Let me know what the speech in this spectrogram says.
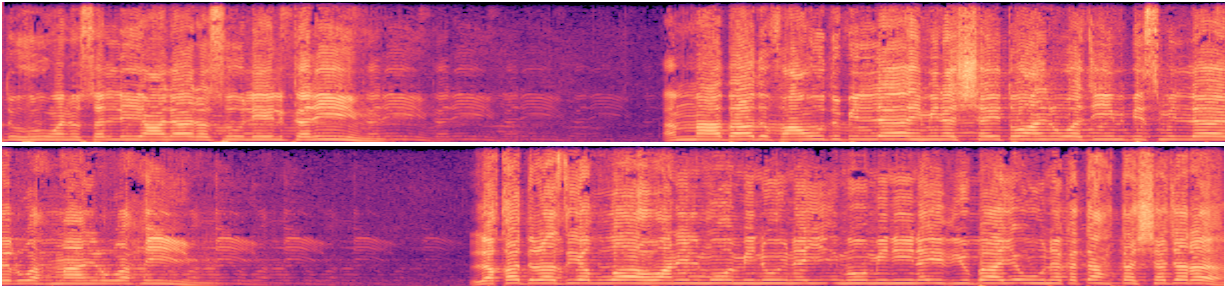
نحمده ونصلي على رسوله الكريم. أما بعد، فأعوذ بالله من الشيطان الرجيم. بسم الله الرحمن الرحيم. لقد رضي الله عن المؤمنين إذ يبايعونك تحت الشجرة.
